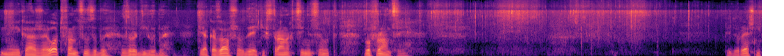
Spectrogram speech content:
І каже, от французи би зраділи би. Я казав, що в деяких странах ціняться. От во Франції. Підорешник.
